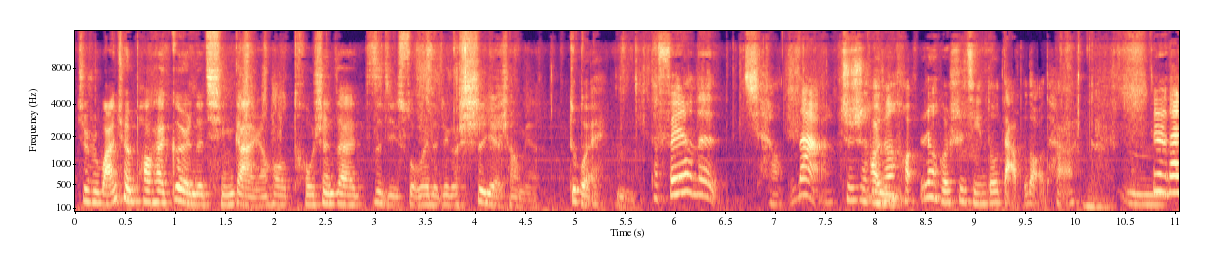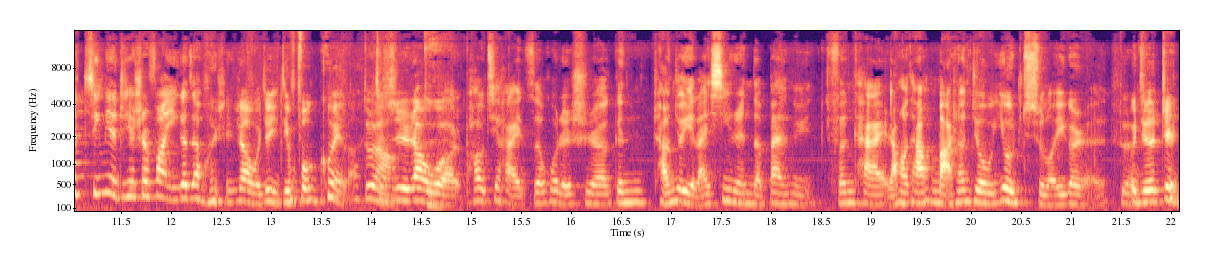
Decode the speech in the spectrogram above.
就是完全抛开个人的情感，然后投身在自己所谓的这个事业上面。对，嗯。他非常的强大，就是好像好、任何事情都打不倒他。嗯，但是他经历的这些事儿放一个在我身上，我就已经崩溃了。对啊就是让我抛弃孩子，或者是跟长久以来信任的伴侣分开，然后他马上就又娶了一个人。对我觉得这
